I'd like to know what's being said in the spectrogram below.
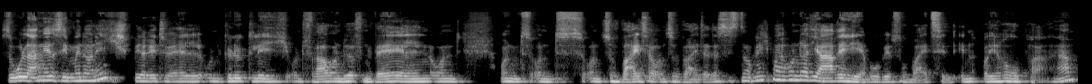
so lange sind wir noch nicht spirituell und glücklich und Frauen dürfen wählen und, und, und, und so weiter und so weiter. Das ist noch nicht mal 100 Jahre her, wo wir so weit sind in Europa. Ja?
